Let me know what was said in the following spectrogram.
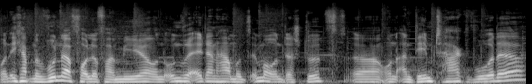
Und ich habe eine wundervolle Familie und unsere Eltern haben uns immer unterstützt. Äh, und an dem Tag wurde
